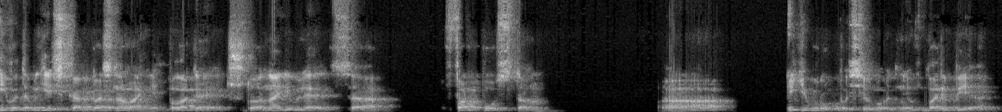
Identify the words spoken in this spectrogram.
и в этом есть как бы основание, полагает, что она является форпостом э, Европы сегодня в борьбе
